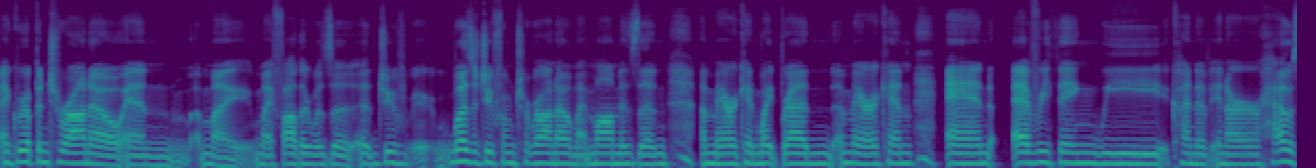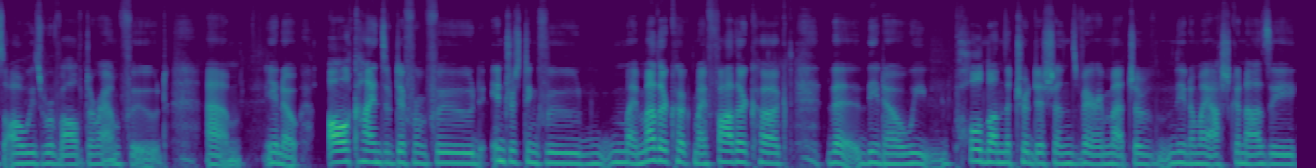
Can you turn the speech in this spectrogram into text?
I grew up in Toronto, and my my father was a, a, Jew was a Jew from Toronto. My mom is an American, white bread American, and everything we kind of in our house always revolved around food. Um, you know, all kinds of different food, interesting food. My mother cooked, my father cooked. The you know we pulled on the traditions very much of you know my Ashkenazi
